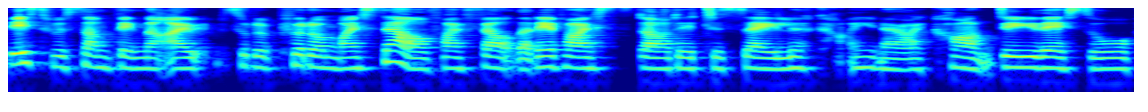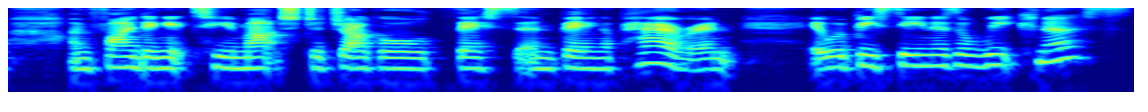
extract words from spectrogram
this was something that I sort of put on myself. I felt that if I started to say, look, you know, I can't do this, or I'm finding it too much to juggle this and being a parent, it would be seen as a weakness.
